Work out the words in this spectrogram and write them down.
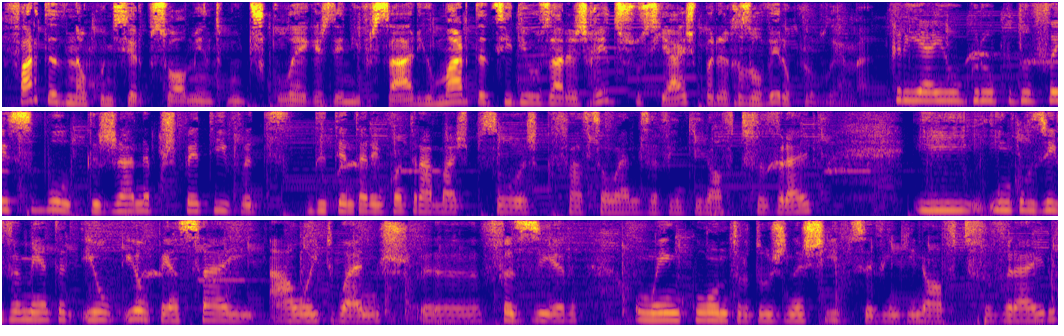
Farta de não conhecer pessoalmente muitos colegas de aniversário, Marta decidiu usar as redes sociais para resolver o problema. Criei o grupo do Facebook já na perspectiva de, de tentar encontrar mais pessoas que façam anos a 29 de fevereiro e inclusivamente eu, eu pensei há oito anos uh, fazer um encontro dos nascidos a 29 de fevereiro,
